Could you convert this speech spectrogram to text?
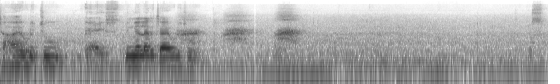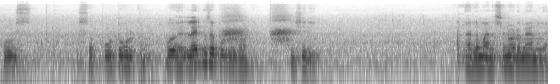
ചായ കുടിച്ചു ഗൈസ് നിങ്ങളെല്ലാവരും ചായ കുടിച്ചു. സ്പോർട്സ് സപ്പോർട്ട് കൊടുക്കണം. അപ്പോൾ എല്ലാവർക്കും സപ്പോർട്ട് കൊടുക്കണം. ശരി. നല്ല മനസ്സിന് ഉടമയാണല്ലേ?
